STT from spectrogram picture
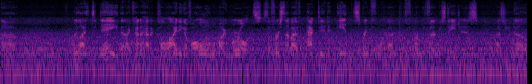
Um, realized today that I kind of had a colliding of all of my worlds. It's the first time I've acted in Springford. I've performed with Family Stages, as you know,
